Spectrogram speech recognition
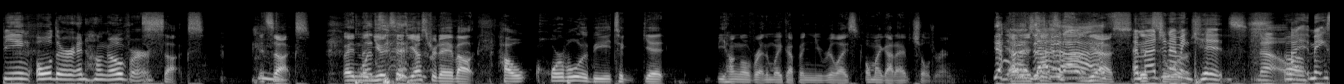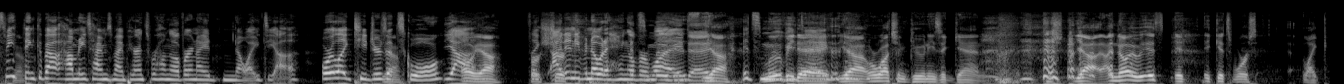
being older and hungover? sucks. It sucks. And then you had said yesterday about how horrible it would be to get be hungover and then wake up and you realize, oh my god, I have children. Yeah, And I it's was just- yes. Imagine having worst. kids. No. I- it makes me think about how many times my parents were hungover and I had no idea. Or like teachers Yeah. at school. Yeah. Oh yeah, for Like, sure. I didn't even know what a hangover It's was. day. Yeah, It's movie movie day. day. yeah, we're watching Goonies again. yeah, I know it, it's it, it gets worse. Like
